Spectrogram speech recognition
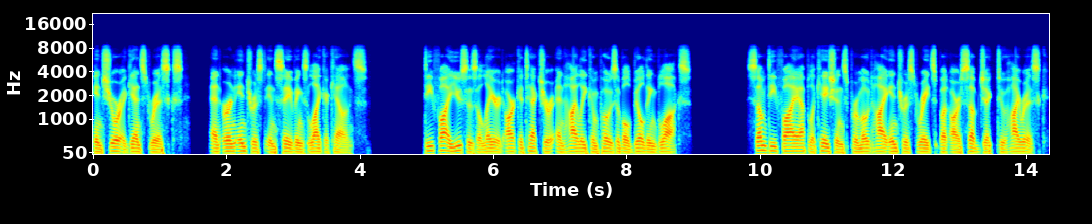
insure against risks, and earn interest in savings-like accounts. DeFi uses a layered architecture and highly composable building blocks. Some DeFi applications promote high interest rates but are subject to high risk.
